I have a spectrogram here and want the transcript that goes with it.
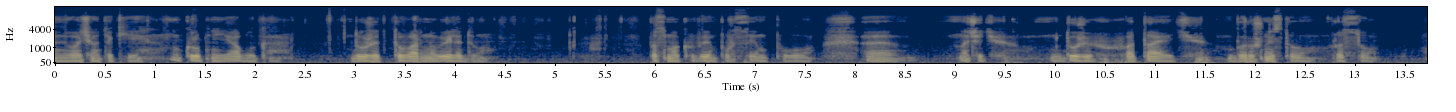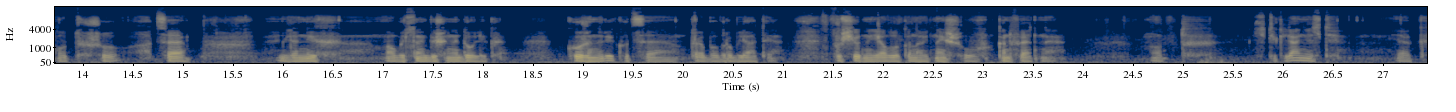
Бачимо такі ну, крупні яблука, дуже товарного вигляду. По смаковим, по всім, по, е, значить, дуже хватають борошнисту росу. От що, а це для них, мабуть, найбільший недолік. Кожен рік оце треба обробляти. Тут ще одне яблуко навіть знайшов конфетне. От стекляність, як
